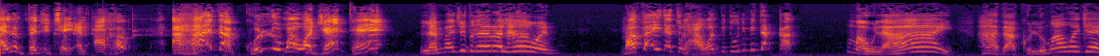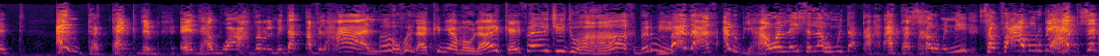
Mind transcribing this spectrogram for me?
ألم تجد شيئا آخر؟ أهذا كل ما وجدت؟ ها؟ لم أجد غير الهاون ما فائدة الهاون بدون مدقة؟ مولاي هذا كل ما وجدت. أنت تكذب. اذهب وأحضر المدقة في الحال. ولكن يا مولاي كيف أجدها؟ ها أخبرني. ماذا أفعل بهاون ليس له مدقة؟ أتسخر مني؟ سوف أمر بحبسك.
